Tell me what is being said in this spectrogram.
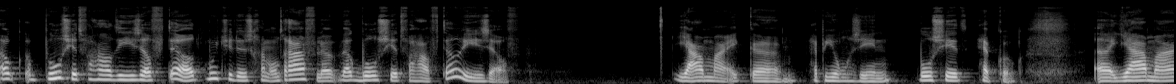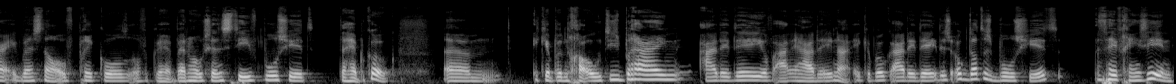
ook een bullshit verhaal die je zelf vertelt, moet je dus gaan ontrafelen. Welk bullshit verhaal vertel je jezelf? Ja, maar ik uh, heb een jong gezin. Bullshit, heb ik ook. Uh, ja, maar ik ben snel overprikkeld of ik eh, ben hoogsensitief. Bullshit, dat heb ik ook. Um, ik heb een chaotisch brein, ADD of ADHD. Nou, ik heb ook ADD, dus ook dat is bullshit. Dat heeft geen zin,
